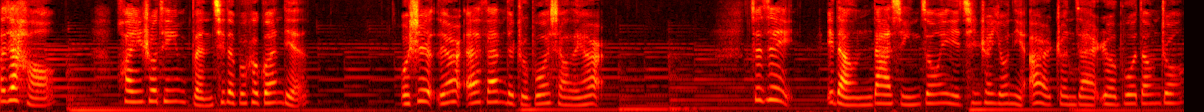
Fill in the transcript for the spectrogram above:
大家好，欢迎收听本期的播客观点，我是灵儿 FM 的主播小灵儿。最近一档大型综艺《青春有你二》正在热播当中，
